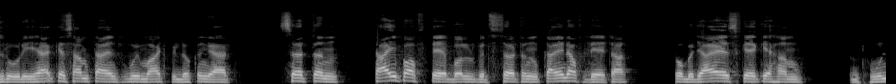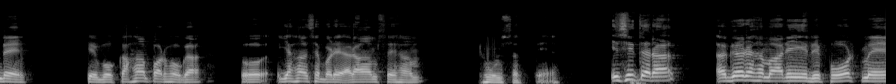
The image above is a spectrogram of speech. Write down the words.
ضروری ہے کہ sometimes we might be looking at certain type of table with certain kind of data تو بجائے اس کے کہ ہم ڈھونڈیں کہ وہ کہاں پر ہوگا، تو یہاں سے بڑے آرام سے ہم ڈھونڈ سکتے ہیں۔ اسی طرح اگر ہماری رپورٹ میں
